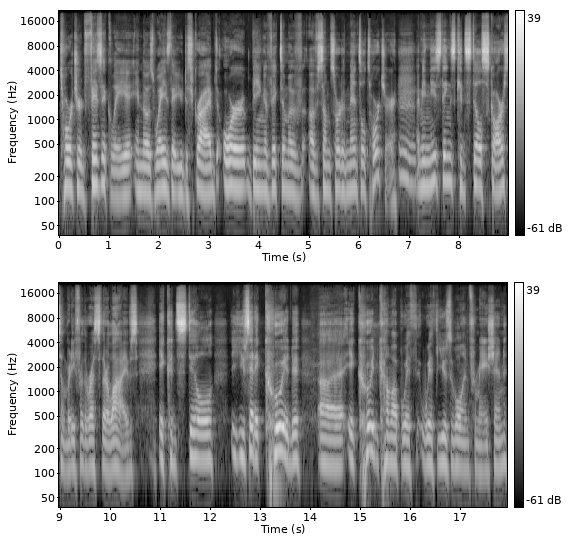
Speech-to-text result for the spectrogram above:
tortured physically in those ways that you described or being a victim of of some sort of mental torture. I mean these things could still scar somebody for the rest of their lives. It could still you said it could uh, it could come up with with usable information,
